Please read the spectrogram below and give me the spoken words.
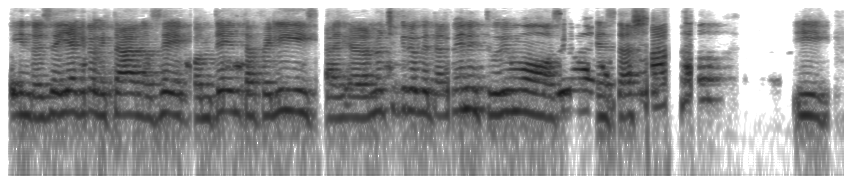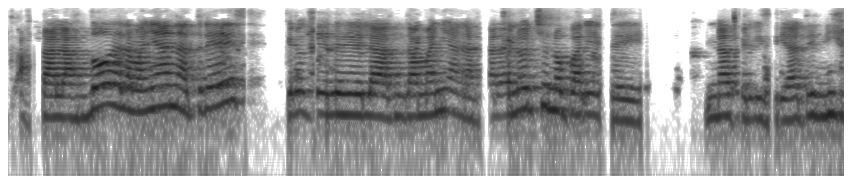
muy lindo. Ese día creo que estaba, no sé, contenta, feliz. A la noche creo que también estuvimos ensayando y hasta las 2 de la mañana, 3, creo que desde la, mañana hasta la noche no parece. Una felicidad tenía.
